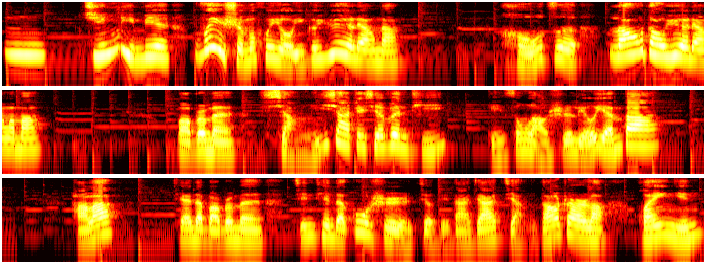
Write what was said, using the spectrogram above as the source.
嗯，井里面为什么会有一个月亮呢？猴子捞到月亮了吗？宝贝们，想一下这些问题，给松老师留言吧。好了，亲爱的宝贝们，今天的故事就给大家讲到这儿了。欢迎您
